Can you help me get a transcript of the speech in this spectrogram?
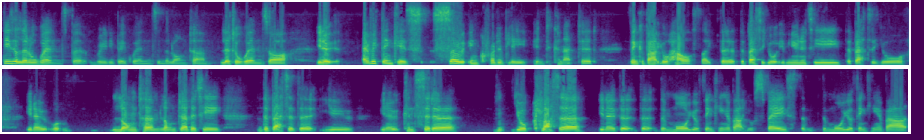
These are little wins, but really big wins in the long term. Little wins are, you know, everything is so incredibly interconnected. Think about your health. Like the the better your immunity, the better your you know long term longevity, the better that you you know consider your clutter you know the, the the more you're thinking about your space the, the more you're thinking about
